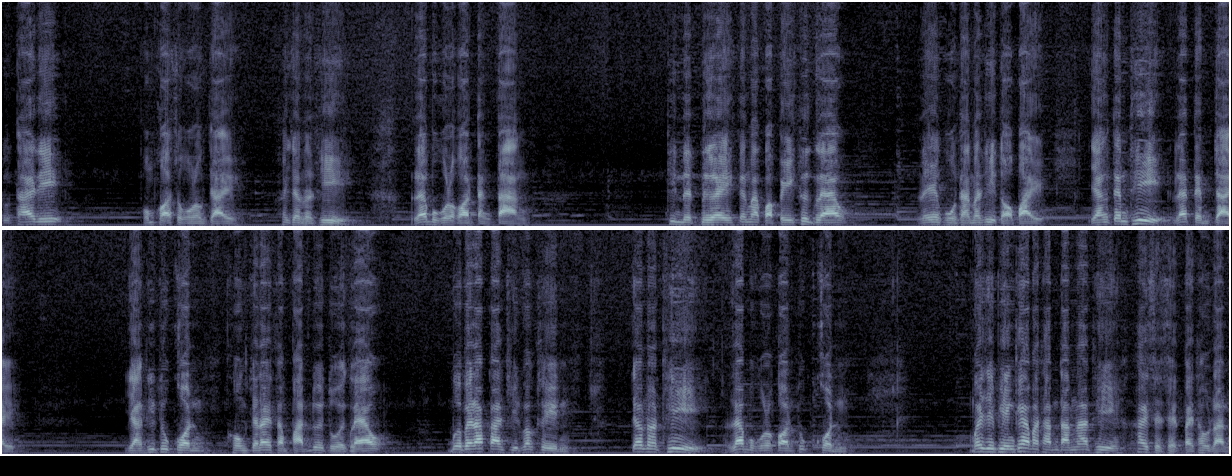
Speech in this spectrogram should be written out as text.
สุดท้ายนี้ผมขอส่งกำลังใจให้เจ้าหน้าที่ และบุคลากรต่างๆ ที่เหน็ดเหนื่อยกันมากกว่าปีครึ่งแล้ว และยังคงทำหน้าที่ต่อไป อย่างเต็มที่และเต็มใจ อย่างที่ทุกคนคงจะได้สัมผัสด้วยตัวเองแล้ว เมื่อไปรับการฉีดวัคซีน เจ้าหน้าที่และบุคลากรทุกคน ไม่ใช่เพียงแค่มาทำตามหน้าที่ให้เสร็จๆไปเท่านั้น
